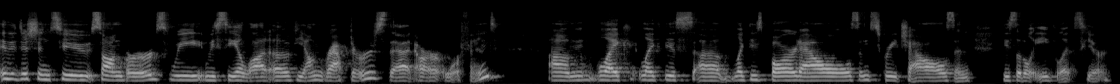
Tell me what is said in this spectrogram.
in addition to songbirds, we, we see a lot of young raptors that are orphaned. Um, like like this uh, like these barred owls and screech owls and these little eaglets here.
